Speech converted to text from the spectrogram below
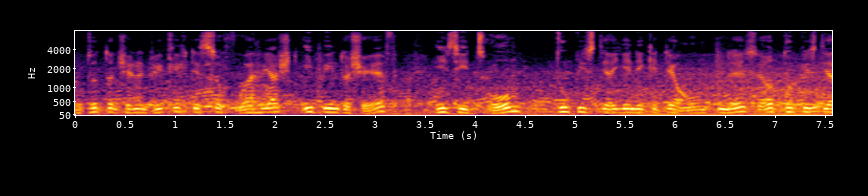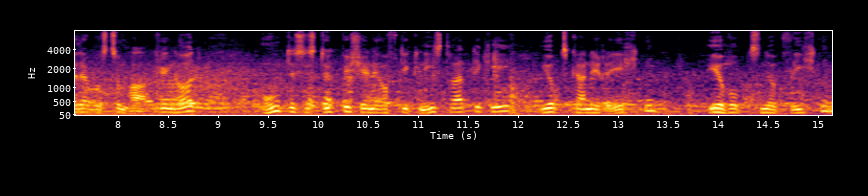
und dort anscheinend wirklich das so vorherrscht, ich bin der Chef, ich sitze oben, du bist derjenige, der unten ist, ja, du bist der, der was zum Hakeln hat. Und das ist typisch eine auf die Knie-Strategie, ihr habt keine Rechten, ihr habt nur Pflichten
